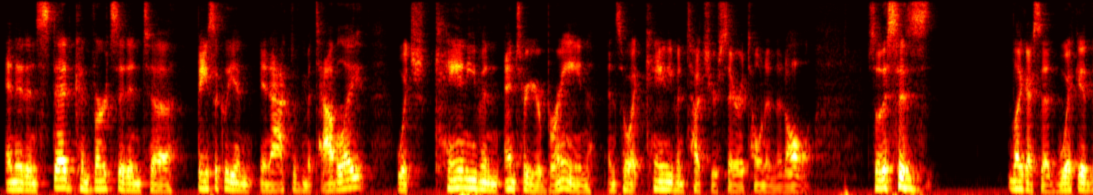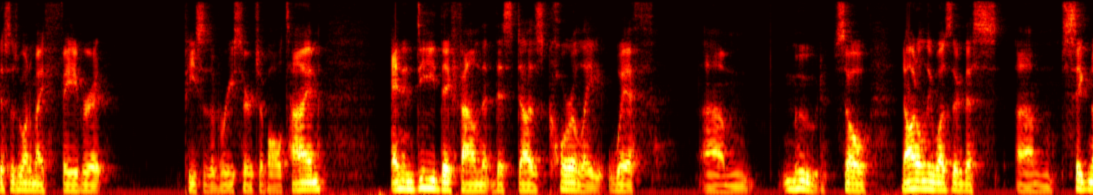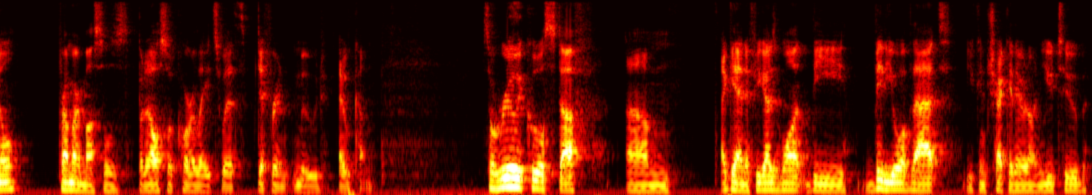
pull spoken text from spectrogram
and it instead converts it into basically an inactive metabolite, which can't even enter your brain. And so it can't even touch your serotonin at all. So this is, like I said, wicked. This is one of my favorite pieces of research of all time. And indeed, they found that this does correlate with um, mood. So not only was there this um, signal from our muscles, but it also correlates with different mood outcome. So really cool stuff. Um, again, if you guys want the video of that, you can check it out on YouTube.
